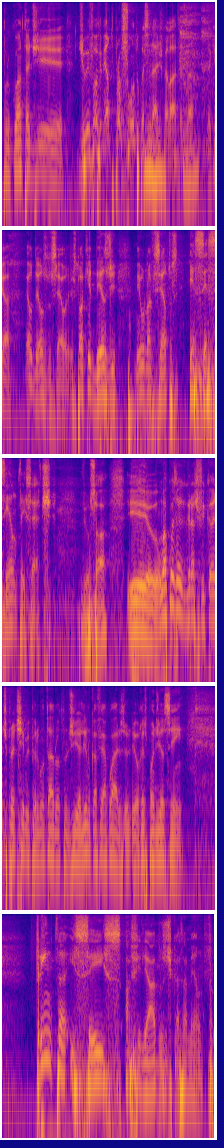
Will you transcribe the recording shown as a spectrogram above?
Por conta de, de um envolvimento profundo com a cidade de Pelotas. Né? Daqui, ó, meu Deus do céu, estou aqui desde 1967. Viu só? E uma coisa gratificante para ti me perguntaram outro dia ali no Café Aquários, eu, eu respondi assim: 36 afiliados de casamento,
